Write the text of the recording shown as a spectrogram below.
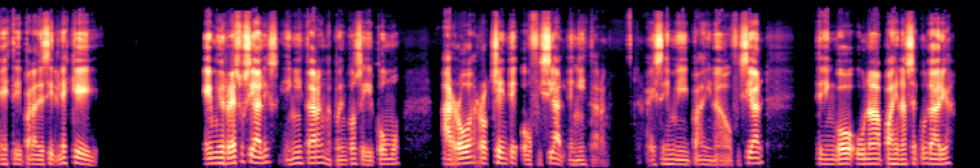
este, para decirles que en mis redes sociales, en Instagram, me pueden conseguir como arroba rockchente oficial en Instagram. Esa es mi página oficial. Tengo una página secundaria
